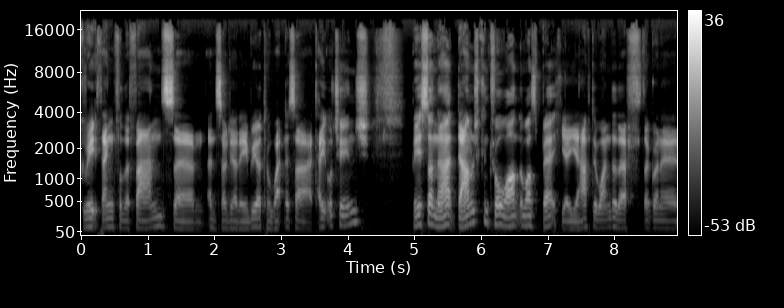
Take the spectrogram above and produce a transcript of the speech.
Great thing for the fans um, in Saudi Arabia to witness a title change based on that, damage control aren't the worst bet here. You have to wonder if they're gonna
